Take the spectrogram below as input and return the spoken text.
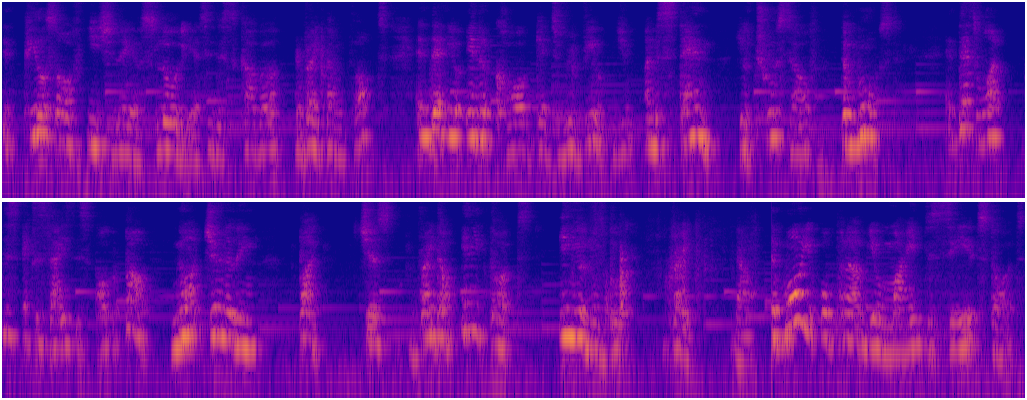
It peels off each layer slowly as you discover and write down thoughts, and then your inner core gets revealed. You understand your true self the most. And that's what this exercise is all about. Not journaling, but just write down any thoughts in your notebook right now. The more you open up your mind to say its thoughts,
